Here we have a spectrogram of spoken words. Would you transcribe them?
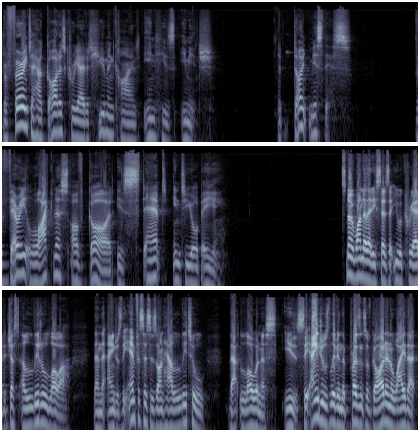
referring to how God has created humankind in his image. Don't miss this. The very likeness of God is stamped into your being. It's no wonder that he says that you were created just a little lower than the angels. The emphasis is on how little that lowerness is. See, angels live in the presence of God in a way that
